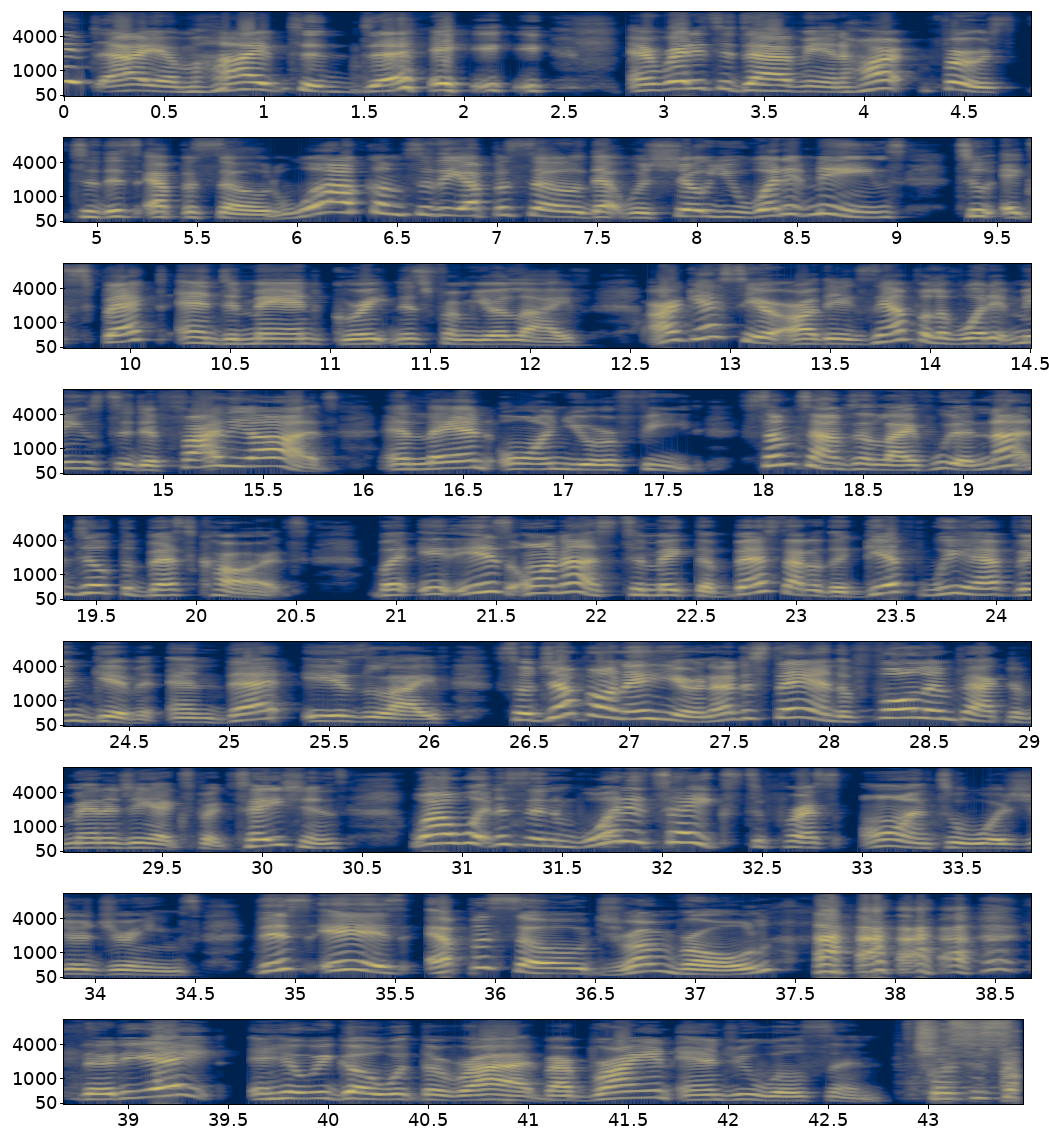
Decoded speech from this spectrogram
hyped. I am hyped today and ready to dive in heart first to this episode. Welcome to the episode that will show you what it means to expect and demand greatness from your life. Our guests here are the example of what it means to defy the odds and land on your feet. Sometimes in life, we are not dealt the best cards, but it is on us to make the best out of the gift we have been given, and that is life. So jump on in here and understand the full impact of managing expectations while witnessing what it takes to press on towards your dreams. This is episode drum roll 38. And here we go with The Ride by Brian Andrew Wilson.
